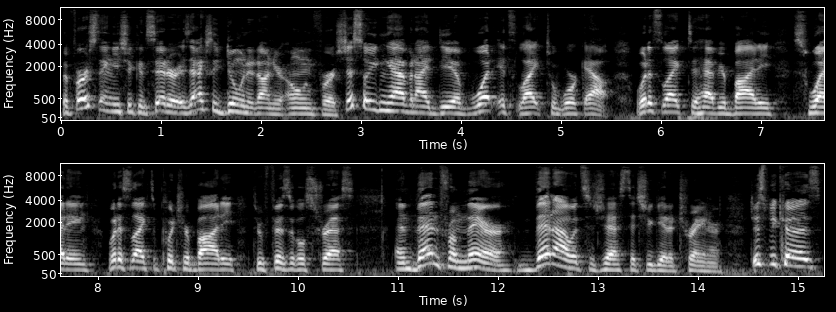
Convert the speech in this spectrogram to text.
the first thing you should consider is actually doing it on your own first, just so you can have an idea of what it's like to work out, what it's like to have your body sweating, what it's like to put your body through physical stress. And then from there, then I would suggest that you get a trainer. Just because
